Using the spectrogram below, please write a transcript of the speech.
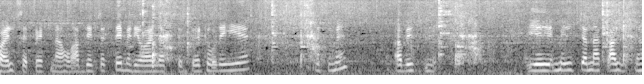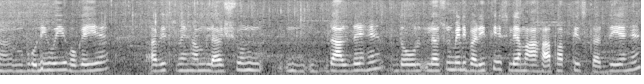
ऑयल सेपरेट ना हो। आप देख सकते हैं मेरी ऑयल अब सेपरेट हो रही है इसमें। अब इसमें ये मेरी चना काल भुनी हुई हो गई है। अब इसमें हम लहसुन डाल रहे हैं। दो, लहसुन मेरी बड़ी थी, इसलिए हम हाफ़ हाफ़ पीस कर दिए हैं।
